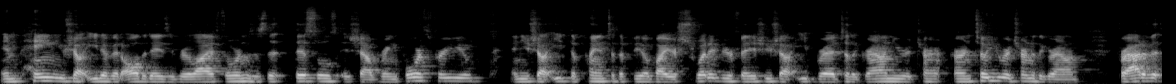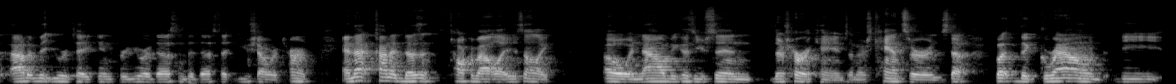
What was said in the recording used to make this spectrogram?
In pain you shall eat of it all the days of your life. Thorns and thistles it shall bring forth for you, and you shall eat the plant of the field. By your sweat of your face you shall eat bread till the ground you return, or until you return to the ground. For out of it, out of it you were taken. For you are dust, and to dust that you shall return. And that kind of doesn't talk about like it's not like, oh, and now because you sin, there's hurricanes and there's cancer and stuff. But the ground, the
